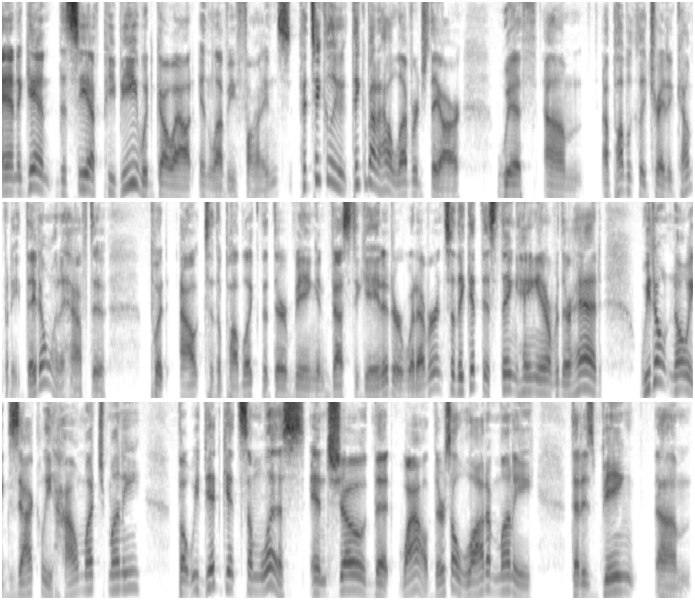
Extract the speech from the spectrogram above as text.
And again, the CFPB would go out and levy fines, particularly think about how leveraged they are with um, a publicly traded company. They don't want to have to put out to the public that they're being investigated or whatever. And so they get this thing hanging over their head. We don't know exactly how much money but we did get some lists and showed that, wow, there's a lot of money that is being, um,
